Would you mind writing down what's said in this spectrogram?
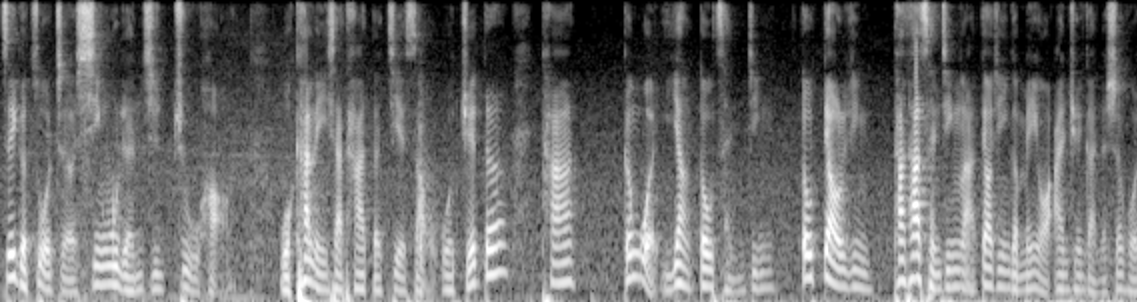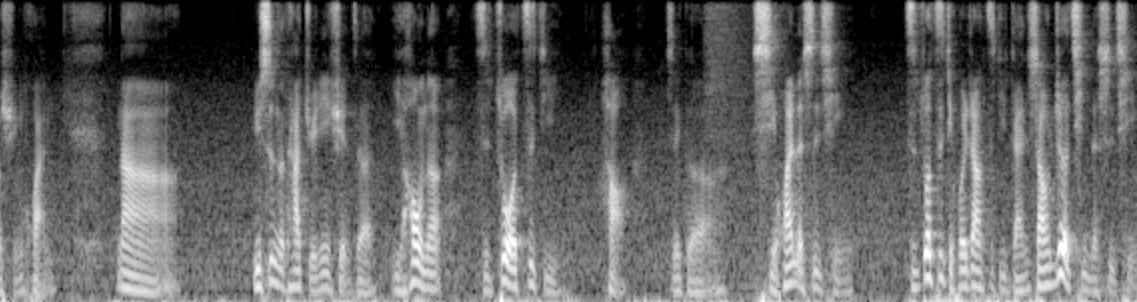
这个作者心无人之助哈，我看了一下他的介绍，我觉得他跟我一样，都曾经都掉进他他曾经啦掉进一个没有安全感的生活循环。那于是呢，他决定选择以后呢，只做自己好。这个喜欢的事情，只做自己会让自己燃烧热情的事情。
